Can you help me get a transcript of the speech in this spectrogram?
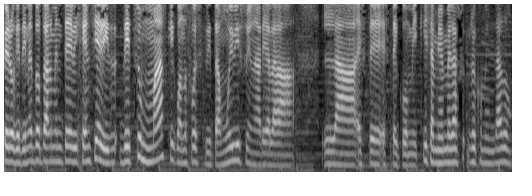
pero que tiene totalmente vigencia y de hecho más que cuando fue escrita. Muy visionaria la, la, este, este cómic. Y también me la has recomendado.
